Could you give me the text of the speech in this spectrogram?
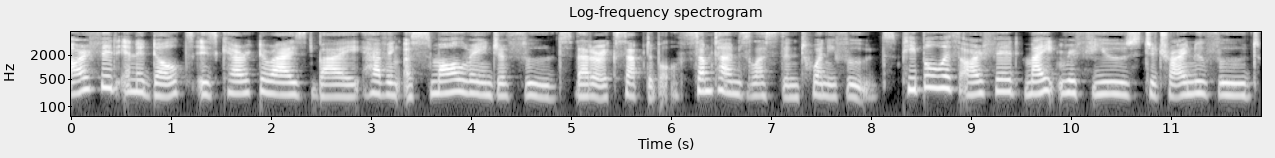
ARFID in adults is characterized by having a small range of foods that are acceptable, sometimes less than 20 foods. People with ARFID might refuse to try new foods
